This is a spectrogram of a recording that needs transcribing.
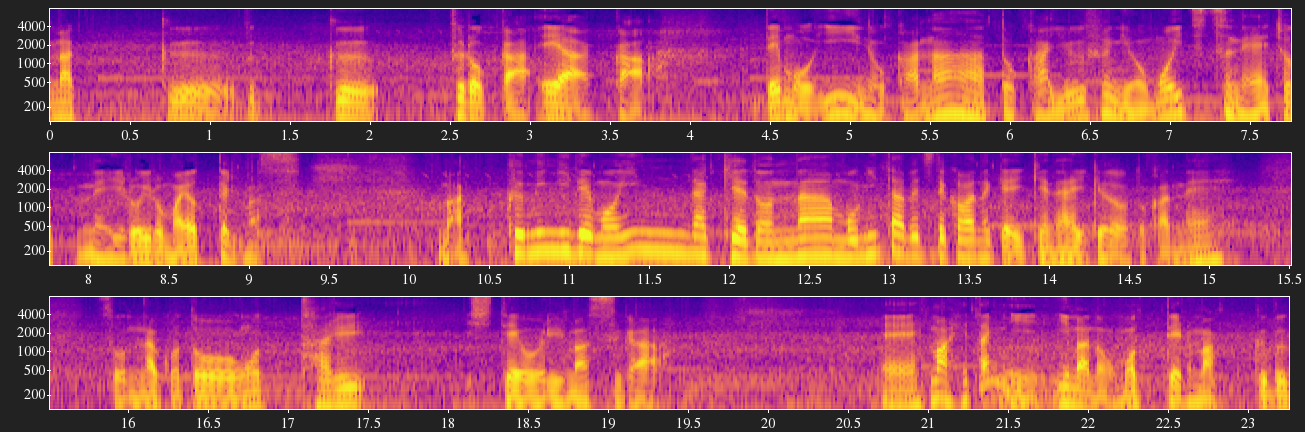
MacBook プロかエアーかでもいいのかなとかいうふうに思いつつねちょっとねいろいろ迷っております。Mac mini でもいいんだけどなモニター別で買わなきゃいけないけどとかねそんなことを思ったりしておりますが。えー、まあ下手に今の持っている MacBook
